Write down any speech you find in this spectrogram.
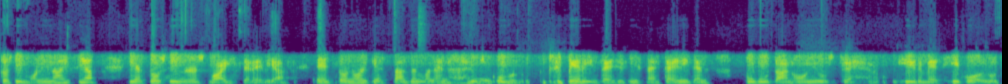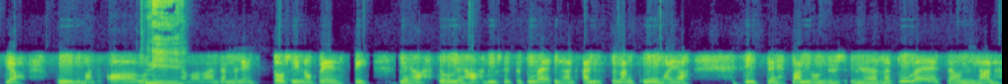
tosi moninaisia ja tosi myös vaihtelevia. Että on oikeastaan semmoinen niin kuin se perinteiset, mistä ehkä eniten puhutaan, on just se hirveät hikoilut ja kuumat aallot. Niin. Tavallaan tämmöinen tosi nopeasti lehahto, lehahdus, että tulee ihan älyttömän kuuma. Ja sitten paljon myös yöllä tulee, että on ihan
